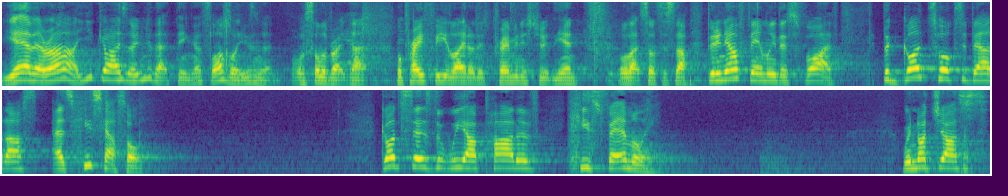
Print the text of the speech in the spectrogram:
Yeah, there are. You guys are into that thing. That's lovely, isn't it? We'll celebrate yeah. that. We'll pray for you later. There's prayer ministry at the end, all that sorts of stuff. But in our family, there's five. But God talks about us as His household. God says that we are part of His family. We're not just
